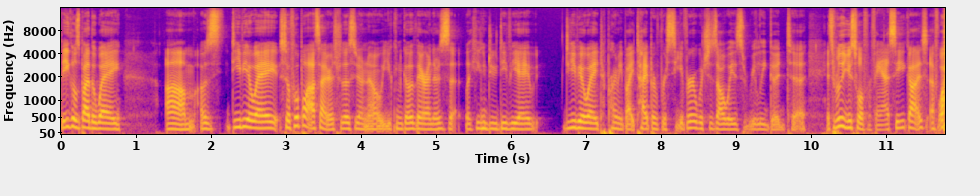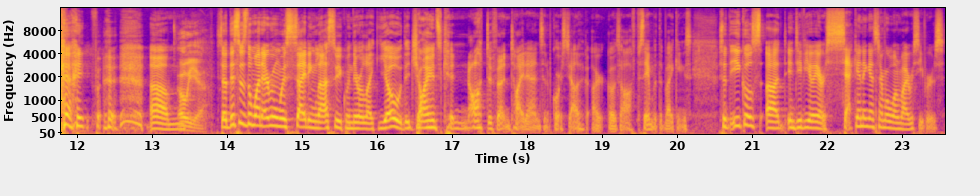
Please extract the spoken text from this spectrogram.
The Eagles, by the way, um, I was DVOA. So Football Outsiders, for those who don't know, you can go there and there's like you can do DVA DVOA to pardon me by type of receiver, which is always really good to. It's really useful for fantasy guys, FYI. um, oh yeah. So this was the one everyone was citing last week when they were like, "Yo, the Giants cannot defend tight ends," and of course, yeah, goes off. Same with the Vikings. So the Eagles uh, in DVOA are second against number one wide receivers,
